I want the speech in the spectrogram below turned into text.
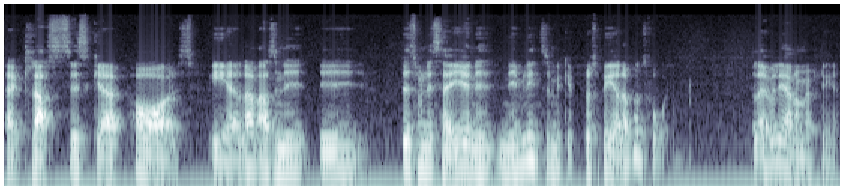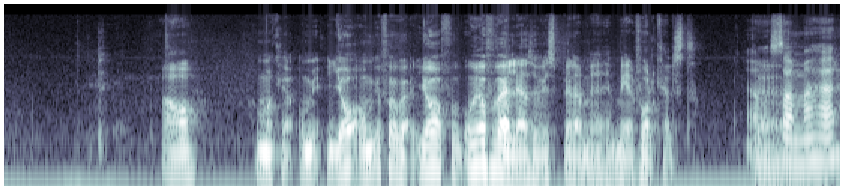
där klassiska parspelarna? Alltså ni, ni, precis som ni säger, ni, ni är väl inte så mycket för att spela på två? Spelar väl gärna med fler? Ja, om, man kan, om, jag, om, jag får, jag får, om jag får välja så vill jag spela med mer folk helst. ja, Eh. Samma här.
